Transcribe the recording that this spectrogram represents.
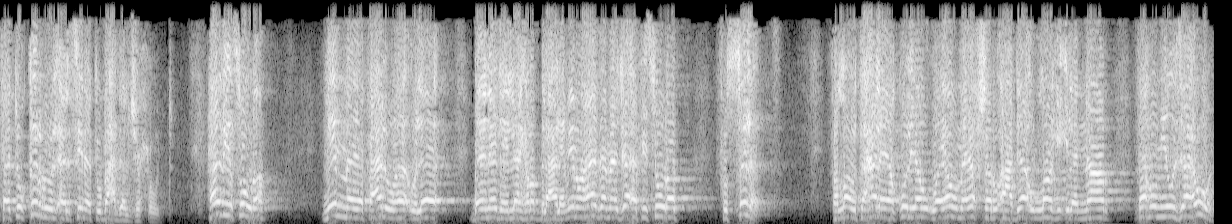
فتقر الألسنة بعد الجحود. هذه صورة مما يفعله هؤلاء بين يدي الله رب العالمين وهذا ما جاء في سورة فصلت. فالله تعالى يقول ويوم يحشر أعداء الله إلى النار فهم يوزعون.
